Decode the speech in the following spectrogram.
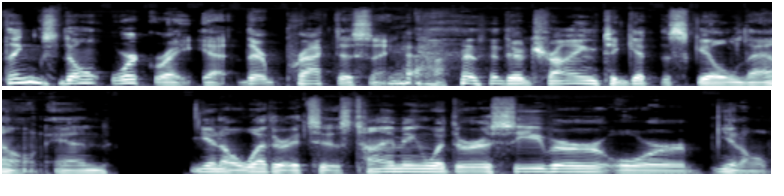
things don't work right yet. They're practicing, Yeah. they're trying to get the skill down. And, you know, whether it's his timing with the receiver or, you know,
